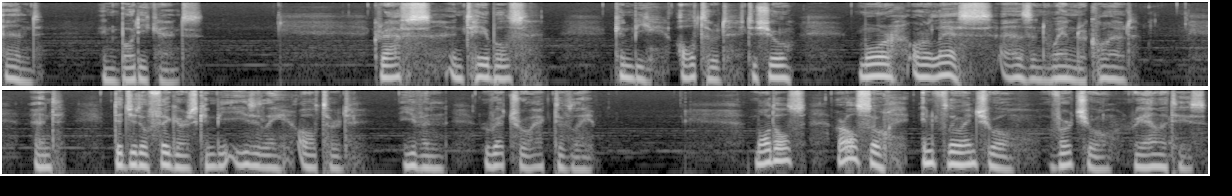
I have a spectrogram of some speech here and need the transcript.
and in body counts. Graphs and tables can be altered to show more or less as and when required, and digital figures can be easily altered, even retroactively. Models are also influential virtual realities.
